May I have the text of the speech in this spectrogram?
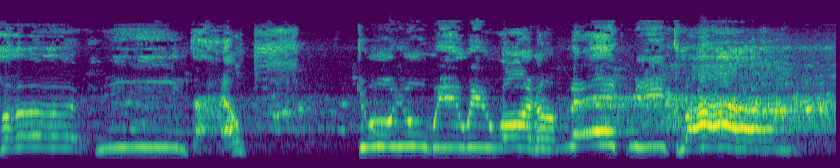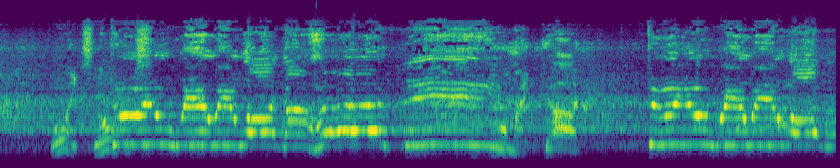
hurt me? The hell? Do you really me cry? Boy, Do George. you really wanna hurt me? Oh my God. Do you really wanna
